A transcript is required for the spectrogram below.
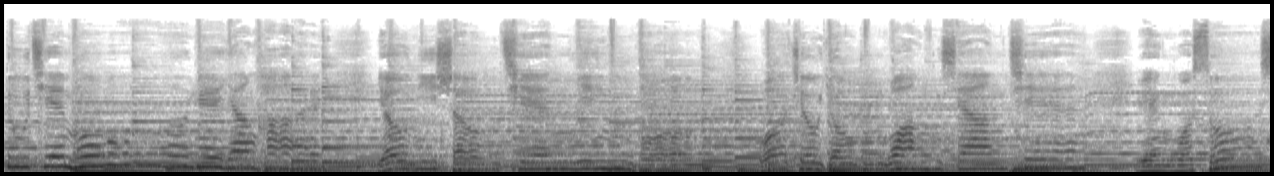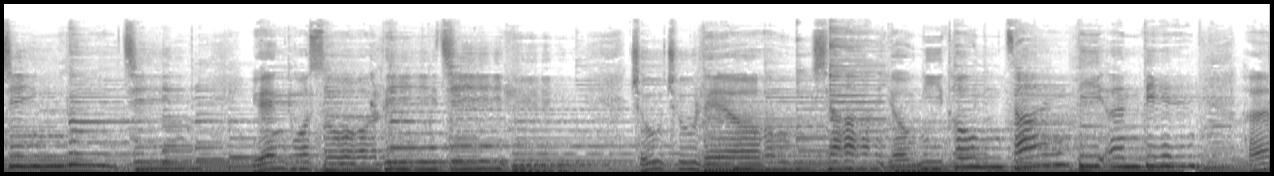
渡阡陌越洋海，有你手牵引我，我就勇往向前。愿我所行路径，愿我所历际遇，处处留下有你同在的恩典痕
